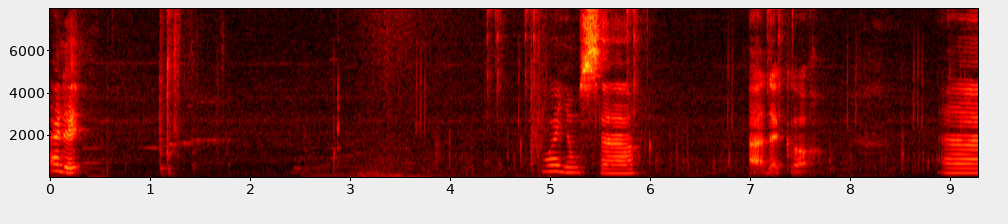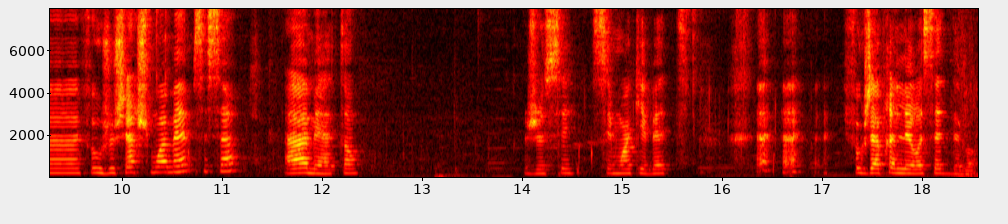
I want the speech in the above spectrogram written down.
Allez. Voyons ça. Ah d'accord. Euh, Il faut que je cherche moi-même, c'est ça? Ah mais attends. Je sais, c'est moi qui est bête. Il faut que j'apprenne les recettes d'abord.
